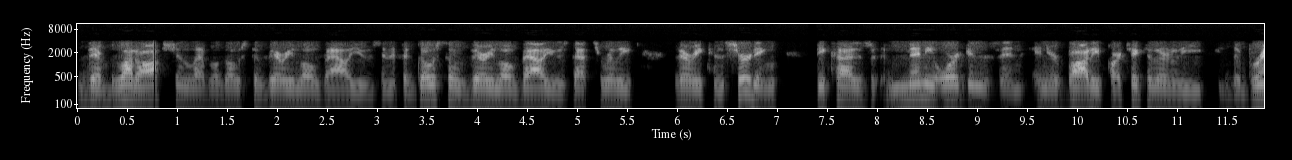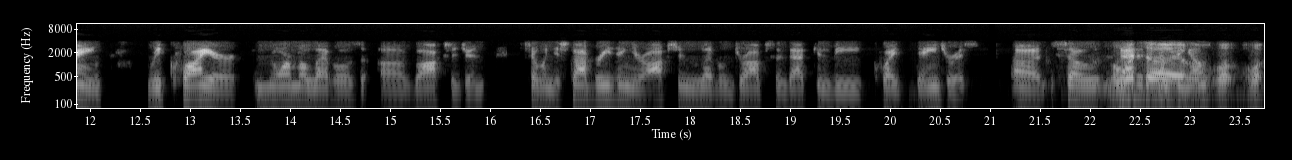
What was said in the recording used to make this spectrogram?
their blood oxygen level goes to very low values and if it goes to very low values that's really very concerning because many organs in, in your body, particularly the brain, require normal levels of oxygen. So when you stop breathing, your oxygen level drops, and that can be quite dangerous. Uh, so well, that is something uh, else. What, what,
